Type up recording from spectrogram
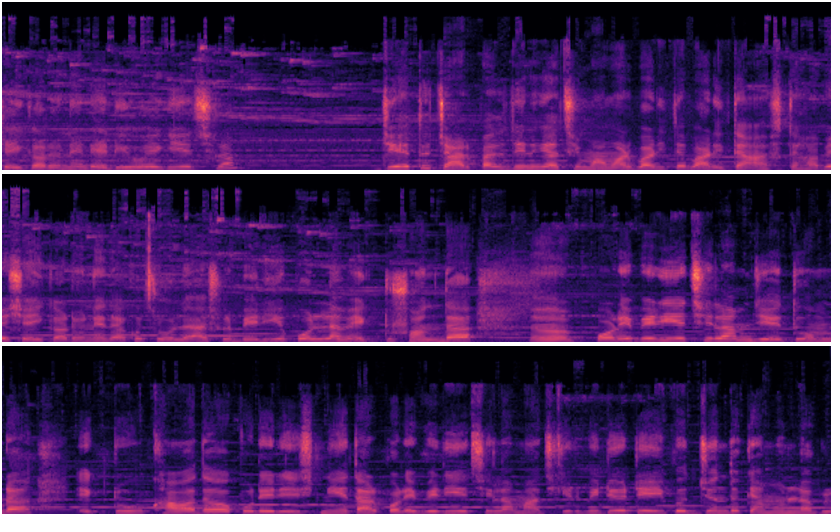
সেই কারণে রেডি হয়ে গিয়েছিলাম। যেহেতু চার পাঁচ দিন গেছি মামার বাড়িতে বাড়িতে আসতে হবে, সেই কারণে দেখো চলে আসলে বেরিয়ে পড়লাম। একটু সন্ধ্যা পরে বেরিয়েছিলাম, যেহেতু আমরা একটু খাওয়া দাওয়া করে রেস্ট নিয়ে তারপরে বেরিয়েছিলাম। আজকের ভিডিওটি এই পর্যন্ত। কেমন লাগল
